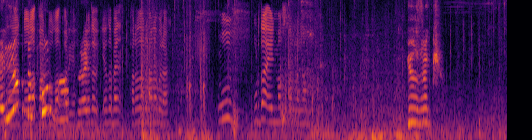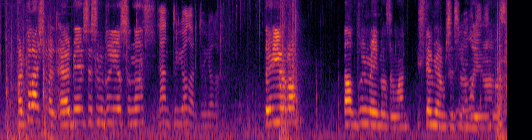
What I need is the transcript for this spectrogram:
Elliot Dolap var, dolap var ya. Ya da, ya da ben paraları bana bırak. Uf, burada elmaslar falan var. Yüzlük. Arkadaşlar eğer benim sesimi duyuyorsanız Lan duyuyorlar, duyuyorlar. duyuyorum. Tamam duymayın o zaman. İstemiyorum sesimi duymanızı.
